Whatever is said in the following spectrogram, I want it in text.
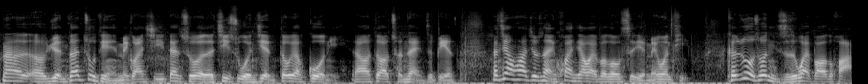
那呃，远端驻点也没关系，但所有的技术文件都要过你，然后都要存在你这边。那这样的话，就算你换家外包公司也没问题。可如果说你只是外包的话，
